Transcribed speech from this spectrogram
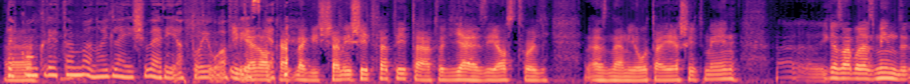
De konkrétan van, hogy le is veri a tojó a fészket. Igen, akár meg is semmisítheti, tehát hogy jelzi azt, hogy ez nem jó teljesítmény. Igazából ez mind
